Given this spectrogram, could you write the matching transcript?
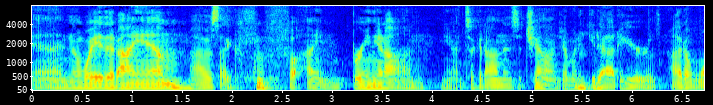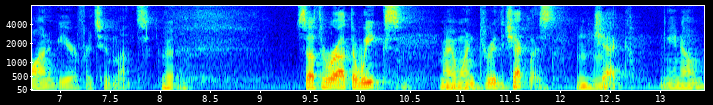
And the way that I am, I was like, fine, bring it on. You know, I took it on as a challenge. I'm going to get out of here. I don't want to be here for two months. Right. So throughout the weeks, I went through the checklist. Check, you know,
